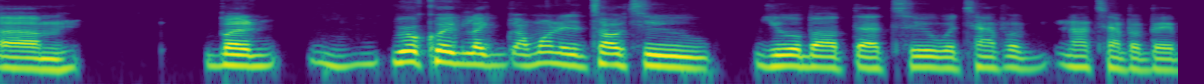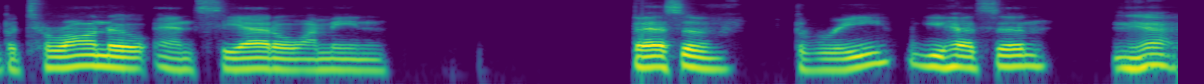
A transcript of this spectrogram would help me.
um but real quick, like I wanted to talk to you about that too with Tampa, not Tampa Bay, but Toronto and Seattle. I mean, best of three, you had said. Yeah.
